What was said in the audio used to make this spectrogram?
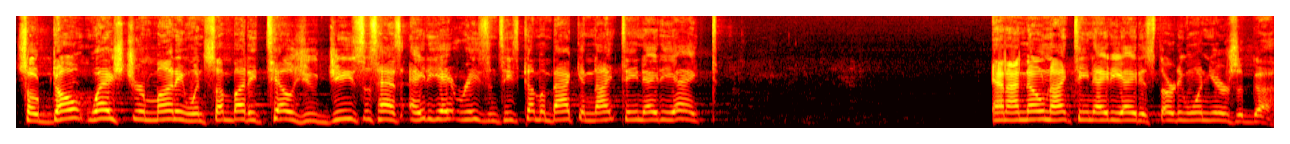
So don't waste your money when somebody tells you Jesus has 88 reasons he's coming back in 1988. And I know 1988 is 31 years ago.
